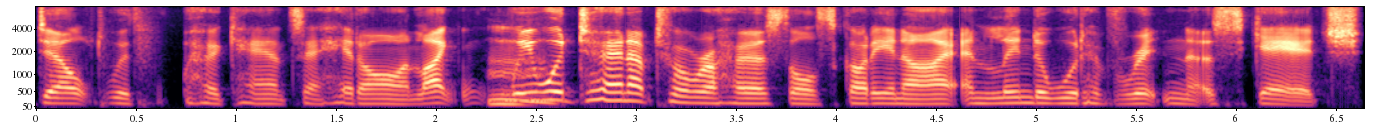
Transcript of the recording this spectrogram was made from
dealt with her cancer head on. Like we would turn up to a rehearsal, Scotty and I, and Lynda would have written a sketch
